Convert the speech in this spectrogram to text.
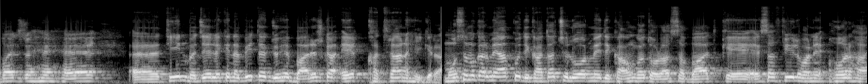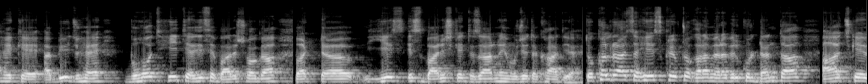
बज रहे हैं तीन बजे, लेकिन अभी तक जो है बारिश का एक खतरा नहीं गिरा। मौसम अगर मैं आपको दिखाता, चलूँ और मैं दिखाऊँगा थोड़ा सा बात के, ऐसा फील होने, हो रहा है कि अभी जो है बहुत ही तेज़ी से बारिश होगा बट ये इस बारिश के इंतज़ार ने मुझे दिखा दिया तो कल रात सही स्क्रिप्ट वगैरह मेरा बिल्कुल डन था। आज के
